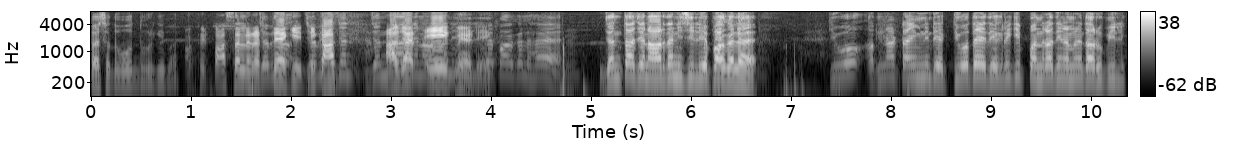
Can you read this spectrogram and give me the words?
पैसा तो बहुत दूर की बात। और फिर पाँच साल रखते हैं कि विकास अगर एक मिनट इसीलिए पागल है। जनता जनार्दन इसीलिए पागल है कि वो अपना टाइम नहीं देखती। वो तो ये देख रही कि पंद्रह दिन हमने दारू पी ली।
